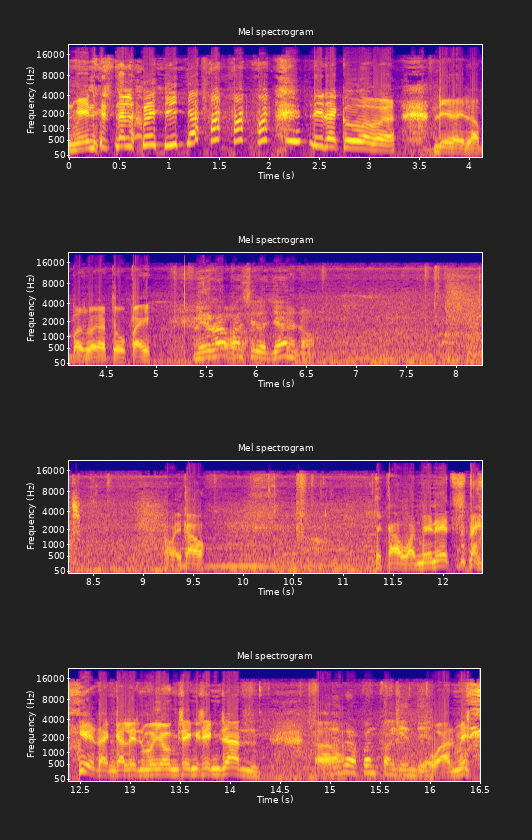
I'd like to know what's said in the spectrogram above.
minutes na loy. Di na kuha mga. Di na ilabas mga tupay. Mahirapan Oh, sila dyan. Ano? O, ikaw. Ikaw, 1 minute. Tanggalin mo yung sing-sing dyan. Ah, Mahirapan pag hindi. One minute.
